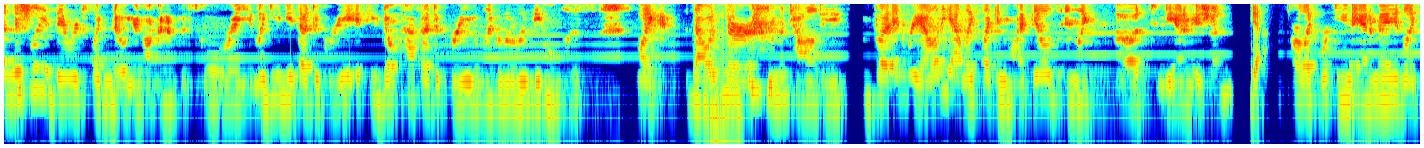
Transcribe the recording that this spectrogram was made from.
Initially, they were just like, "No, you're not going to quit school, right? Like, you need that degree. If you don't have that degree, you'll like literally be homeless." Like, that was Mhm. their mentality. But in reality, at least like in my field, in like uh, 2D animation, yeah, or like working in anime, like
